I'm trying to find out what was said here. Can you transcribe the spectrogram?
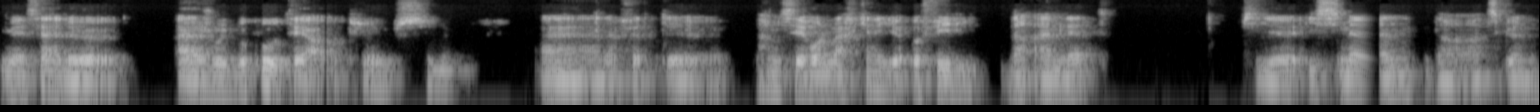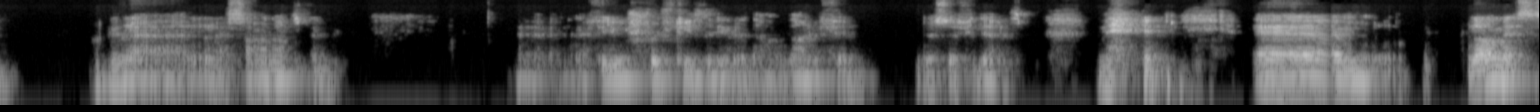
Mais ça, elle a, elle a joué beaucoup au théâtre là, aussi. là. Elle, a fait, euh, parmi ses rôles marquants, il y a Ophélie dans Hamlet. puis euh, dans Antigone, la, la sœur d'Antigone. Euh, la fille aux cheveux frisés là, dans, dans le film de Sophie Daras. Mais euh, non, mais c'est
